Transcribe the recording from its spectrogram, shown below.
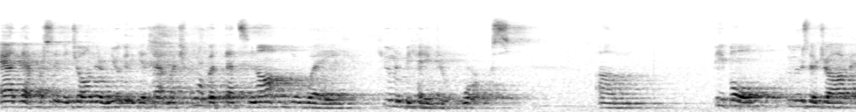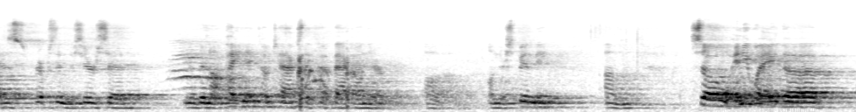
add that percentage on there, and you're going to get that much more, but that's not the way human behavior works. Um, people who lose their job, as Representative Sears said, you know, they're not paying income tax, they cut back on their, uh, on their spending. Um, so anyway, the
